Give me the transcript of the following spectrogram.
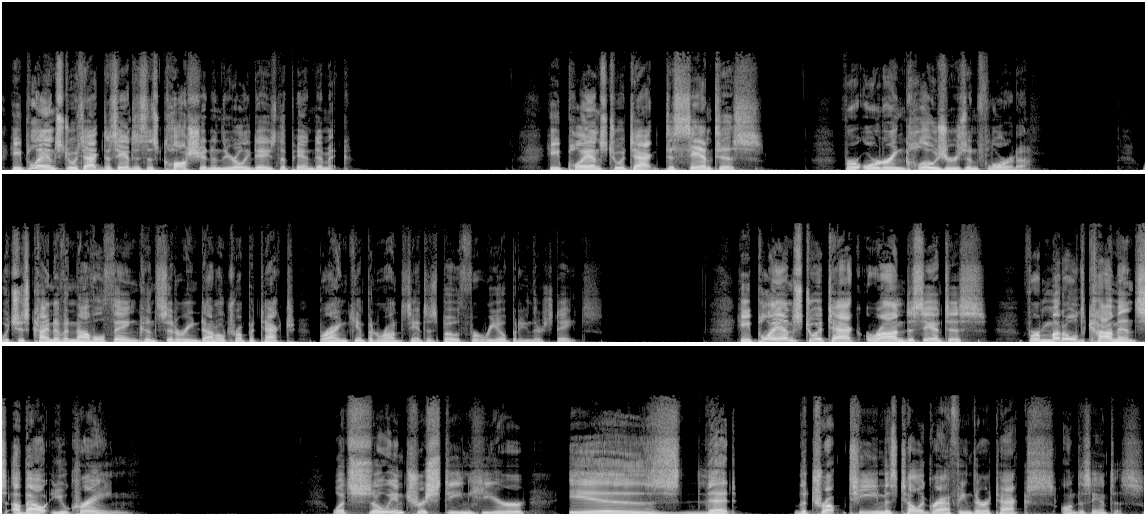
He plans to attack DeSantis' caution in the early days of the pandemic he plans to attack DeSantis for ordering closures in Florida, which is kind of a novel thing considering Donald Trump attacked Brian Kemp and Ron DeSantis both for reopening their states. He plans to attack Ron DeSantis for muddled comments about Ukraine. What's so interesting here is that the Trump team is telegraphing their attacks on DeSantis.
